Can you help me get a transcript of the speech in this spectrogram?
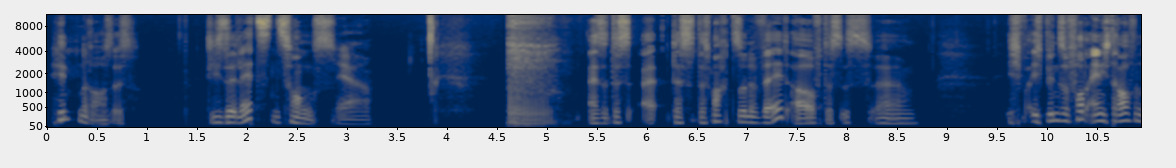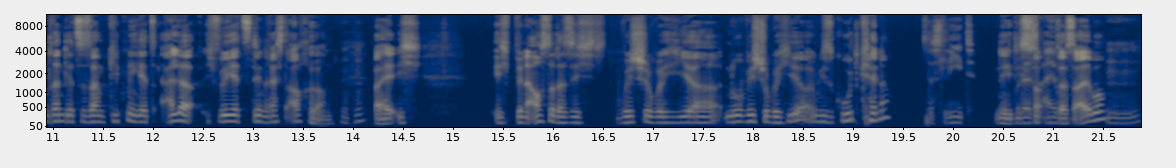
hinten raus ist. Diese letzten Songs, ja. also das, äh, das, das macht so eine Welt auf. Das ist, ähm, ich, ich bin sofort eigentlich drauf und dran, dir zu sagen, gib mir jetzt alle, ich will jetzt den Rest auch hören. Weil ich, ich bin auch so, dass ich Wish You Were Here, nur Wish You Were Here irgendwie so gut kenne. Das Lied. Nee, Oder so, das Album. Mhm.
